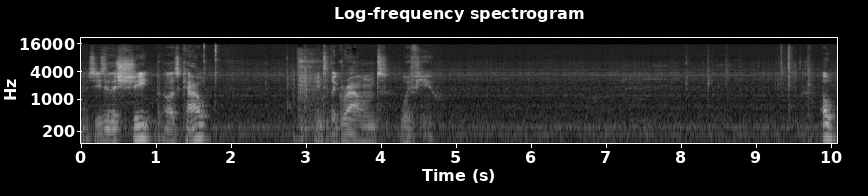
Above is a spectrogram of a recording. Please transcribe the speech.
Let's see this sheep, or this cow? Into the ground with you. Oh,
